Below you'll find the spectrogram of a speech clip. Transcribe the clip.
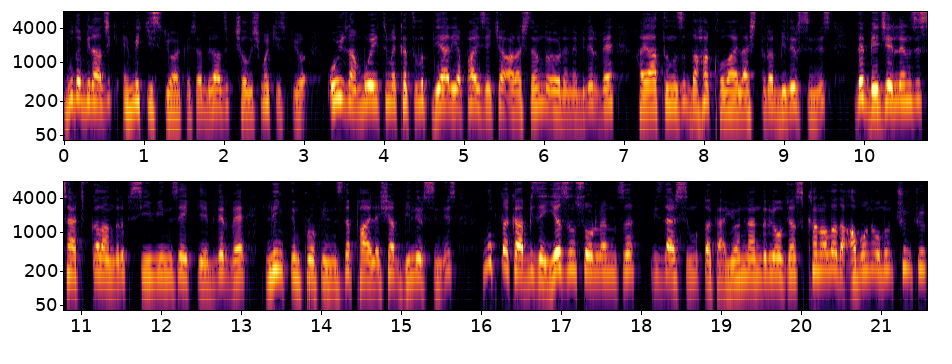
Bu da birazcık emek istiyor arkadaşlar. Birazcık çalışmak istiyor. O yüzden bu eğitime katılıp diğer yapay zeka araçlarını da öğrenebilir ve hayatınızı daha kolaylaştırabilirsiniz. Ve becerilerinizi sertifikalandırıp CV'nize ekleyebilir ve LinkedIn profilinizde paylaşabilirsiniz. Mutlaka bize yazın sorularınızı. Bizler sizi mutlaka yönlendiriyor olacağız. Kanala da abone olun çünkü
